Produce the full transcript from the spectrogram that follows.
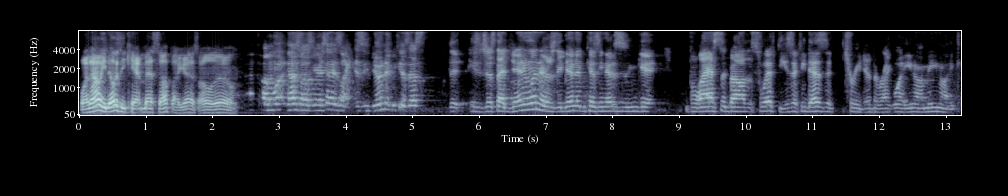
Well, now he knows he can't mess up. I guess I don't know. Um, what, that's what I was gonna say. Is like, is he doing it because that's that he's just that genuine, or is he doing it because he knows he can get blasted by all the Swifties if he doesn't treat her the right way? You know what I mean? Like,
